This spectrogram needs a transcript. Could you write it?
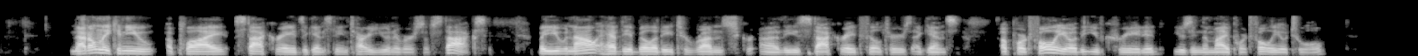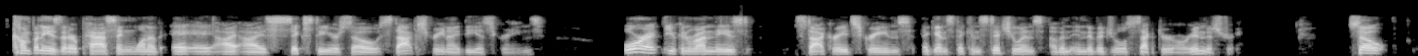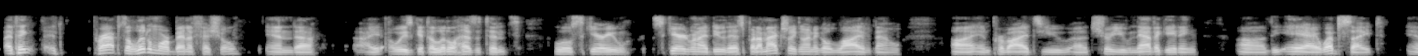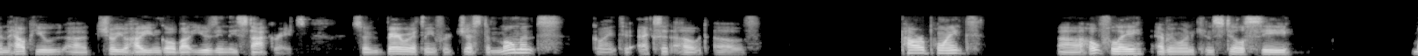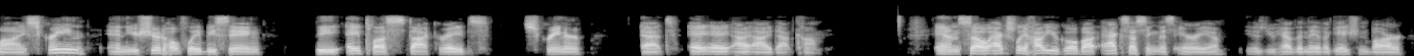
Not only can you apply stock grades against the entire universe of stocks, but you now have the ability to run uh, these stock grade filters against a portfolio that you've created using the My Portfolio tool, companies that are passing one of AAII's 60 or so stock screen idea screens, or you can run these stock grade screens against the constituents of an individual sector or industry. So I think it's perhaps a little more beneficial, and uh, I always get a little hesitant, a little scary, scared when I do this, but I'm actually going to go live now uh, and provides you, uh, show you navigating uh, the AAII website and help you uh, show you how you can go about using these stock rates. So bear with me for just a moment. Going to exit out of PowerPoint. Uh, hopefully everyone can still see my screen and you should hopefully be seeing the A plus stock grades screener at aaii.com. And so actually how you go about accessing this area is you have the navigation bar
